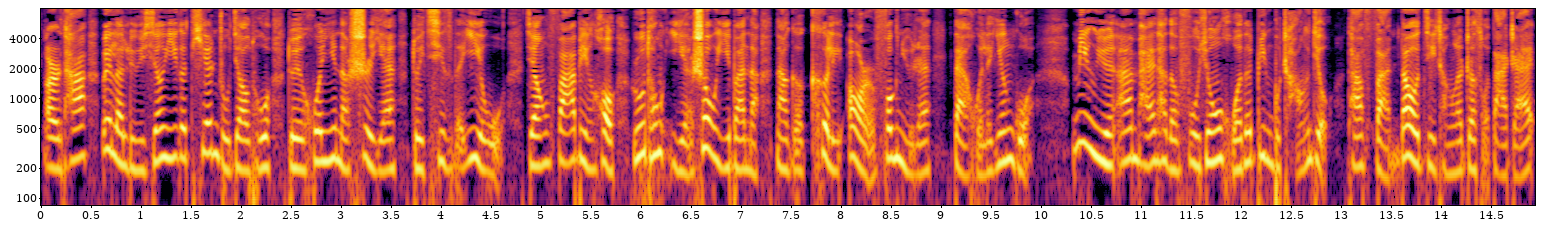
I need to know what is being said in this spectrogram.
而他为了履行一个天主教徒对婚姻的誓言、对妻子的义务，将发病后如同野兽一般的那个克里奥尔疯女人带回了英国。命运安排他的父兄活得并不长久，他反倒继承了这所大宅，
